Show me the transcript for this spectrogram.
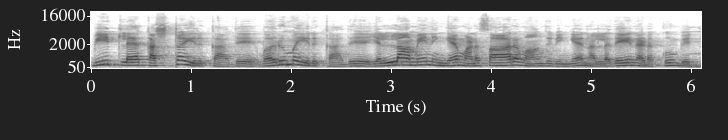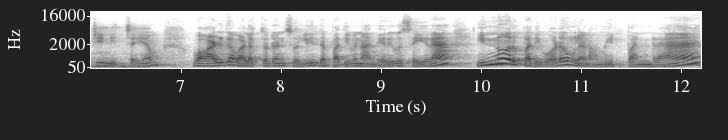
வீட்டில் கஷ்டம் இருக்காது வறுமை இருக்காது. எல்லாமே நீங்கள் மனசார வாங்குவீங்க. நல்லதே நடக்கும். வெற்றி நிச்சயம். வாழ்க வளத்துடன் சொல்லி இந்த பதிவை நான் நிறைவு செய்கிறேன் இன்னொரு பதிவோடு உங்களை நான் மீட் பண்ணுறேன்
